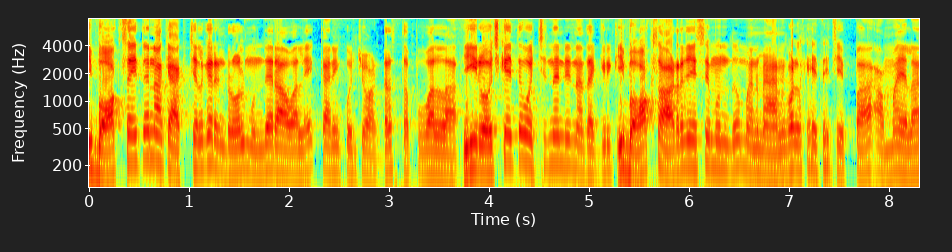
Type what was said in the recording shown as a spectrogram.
ఈ బాక్స్ అయితే నాకు యాక్చువల్గా రెండు రోజులు ముందే రావాలి కానీ కొంచెం అడ్రస్ తప్పు వల్ల. ఈ రోజుకైతే వచ్చిందండి నా దగ్గరికి. ఈ బాక్స్ ఆర్డర్ చేసే ముందు మన మేనగోళ్ళకి అయితే చెప్పా అమ్మ ఇలా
